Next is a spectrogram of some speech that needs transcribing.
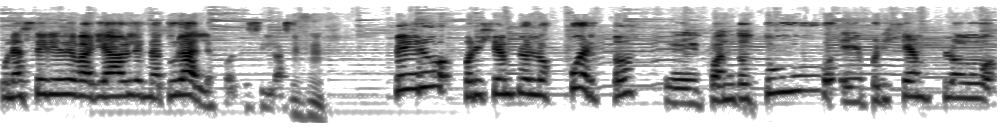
una serie de variables naturales, por decirlo así. Pero, por ejemplo, en los puertos, eh, cuando tú, eh, por ejemplo,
